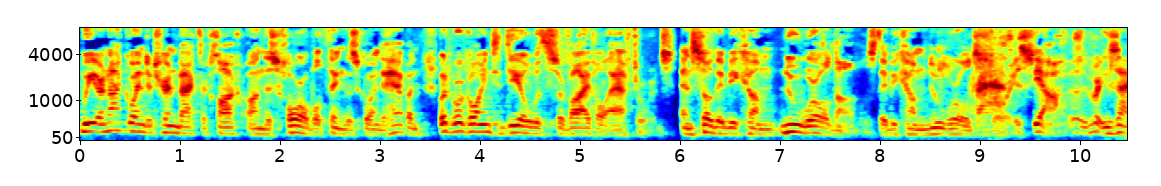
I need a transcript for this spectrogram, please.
we are not going to turn back the clock on this horrible thing that's going to happen, but we're going to deal with survival afterwards. And so they become new world novels. They become new world stories. Yeah, exactly.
